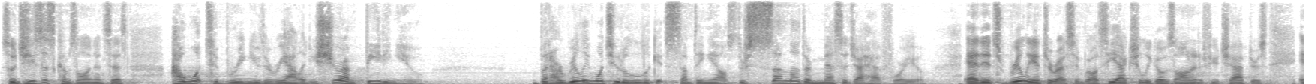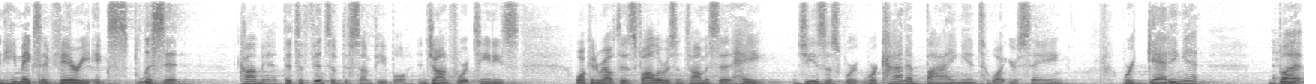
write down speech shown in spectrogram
So Jesus comes along and says, I want to bring you the reality. Sure, I'm feeding you, but I really want you to look at something else. There's some other message I have for you. And it's really interesting because he actually goes on in a few chapters and he makes a very explicit comment that's offensive to some people. In John 14, he's walking around with his followers, and Thomas said, Hey, Jesus, we're, we're kind of buying into what you're saying. We're getting it, but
